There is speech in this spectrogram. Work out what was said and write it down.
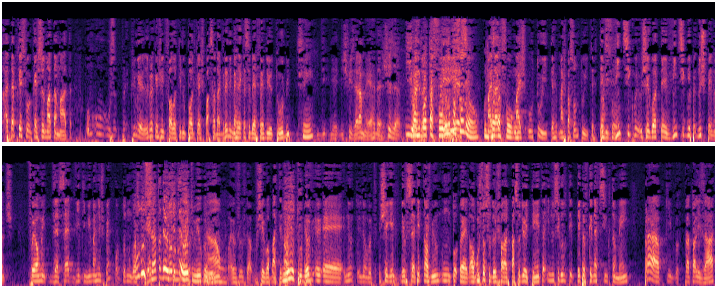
Até porque se for questão de mata-mata. O- o- os- primeiro, lembra que a gente falou aqui no podcast passado a grande merda que a CBF fez do YouTube? Sim. De- de- Eles fizeram a merda. Fizeram. E Mas outra, Botafogo não teria passou, esse- não. Os Mas, a- Botafogo. mas o Twitter, mas passou no Twitter. Teve Passou. 25 mil, chegou a ter 25 mil nos pênaltis. Foi aument, 17, 20 mil, mas nos pênaltis, pô, todo mundo gosta O do de. Santa deu Todo 88 mil, eu. Não, eu, eu- eu- chegou a bater No não, YouTube. Eu, eu, é, no- não, eu cheguei, deu 79 mil. um é, alguns torcedores falaram que passou de 80 e no segundo te- tempo eu fiquei no F5 também pra, que- pra atualizar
